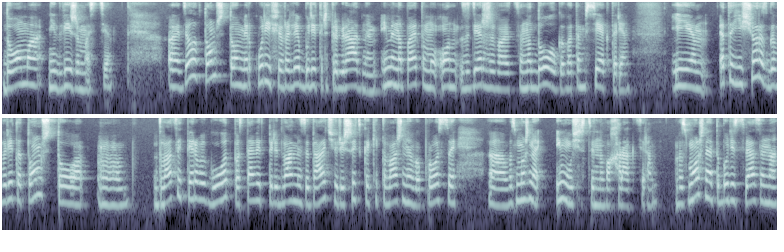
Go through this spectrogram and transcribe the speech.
дома, недвижимости. Э, дело в том, что Меркурий в феврале будет ретроградным, именно поэтому он задерживается надолго в этом секторе. И это еще раз говорит о том, что 2021 э, год поставит перед вами задачу решить какие-то важные вопросы, э, возможно, имущественного характера. Возможно, это будет связано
